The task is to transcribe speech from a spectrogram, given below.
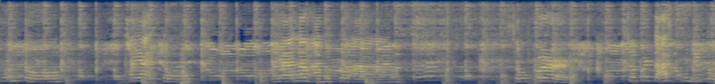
mushroom to. Kaya ito. Kaya lang ano to ang ah, super. Super taas po nito.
